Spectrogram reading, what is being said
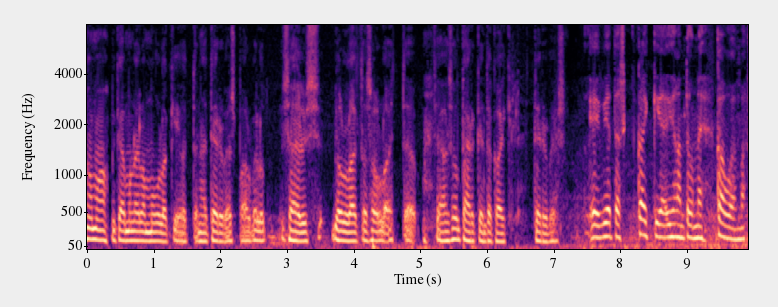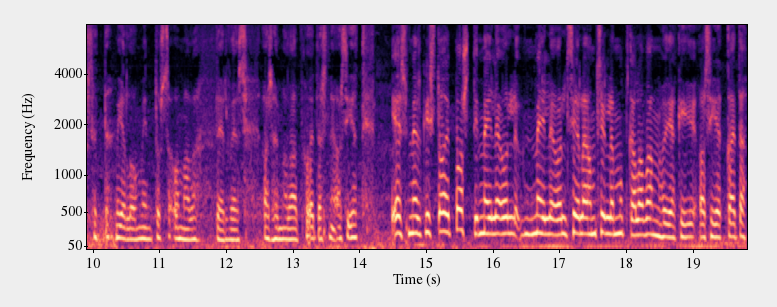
sama, mikä monella muullakin on, että nämä terveyspalvelut säilyisi jollain tasolla, että sehän se on tärkeintä kaikille, terveys. Ei vietäisi kaikkia ihan tuonne kauemmaksi, että mieluummin tuossa omalla terveysasemalla hoitaisi ne asiat. Esimerkiksi toi posti, meille oli, meille oli, siellä on sillä mutkalla vanhojakin asiakkaita,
